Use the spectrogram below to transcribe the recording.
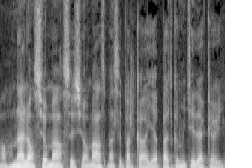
en allant sur Mars et sur Mars, ben, c'est pas le cas. Il n'y a pas de comité d'accueil.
